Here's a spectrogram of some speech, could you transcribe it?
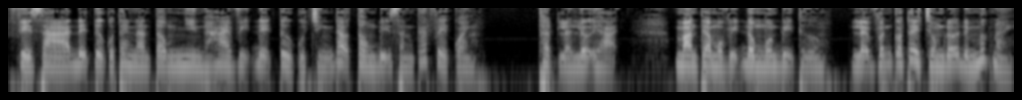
Phía xa, đệ tử của thành Lan Tông nhìn hai vị đệ tử của chính đạo Tông bị rắn cát về quanh. Thật là lợi hại. Mang theo một vị đồng môn bị thương, lại vẫn có thể chống đỡ đến mức này.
